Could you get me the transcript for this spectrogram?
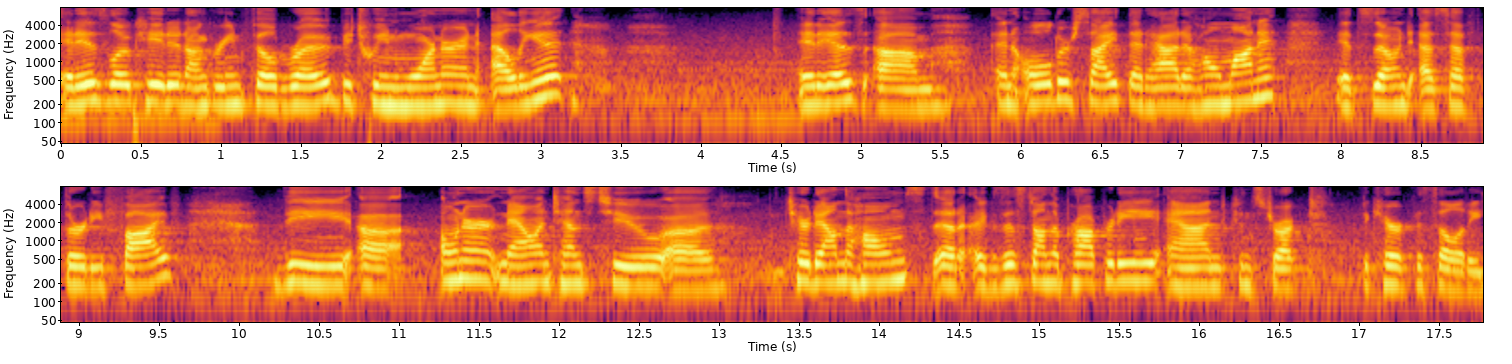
It is located on Greenfield Road between Warner and Elliott. It is um, an older site that had a home on it. It's zoned SF35. The uh, owner now intends to uh, tear down the homes that exist on the property and construct the care facility.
